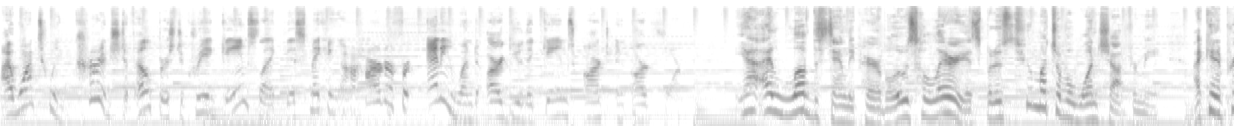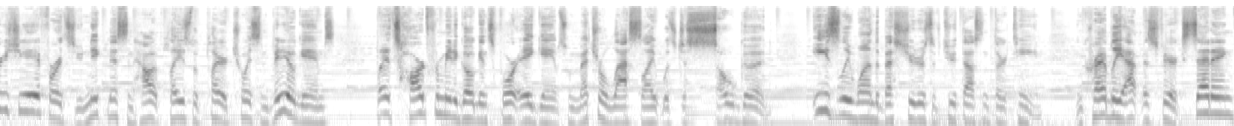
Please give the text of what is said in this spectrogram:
I want to encourage developers to create games like this, making it harder for anyone to argue that games aren't an art form. Yeah, I love the Stanley Parable. It was hilarious, but it was too much of a one shot for me. I can appreciate it for its uniqueness and how it plays with player choice in video games, but it's hard for me to go against 4A games when Metro Last Light was just so good. Easily one of the best shooters of 2013. Incredibly atmospheric setting,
